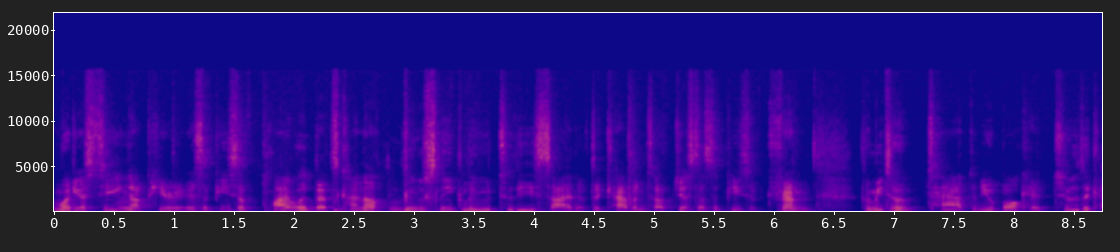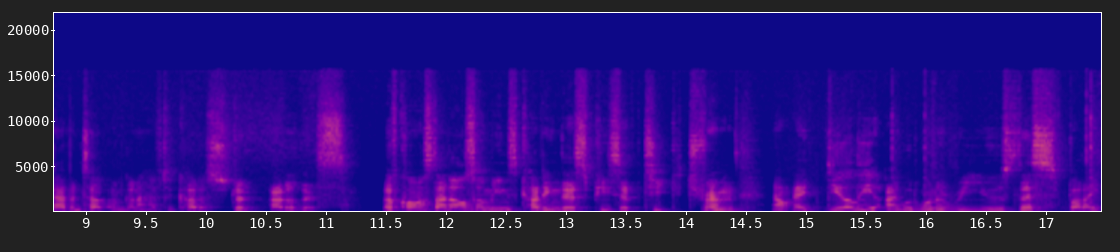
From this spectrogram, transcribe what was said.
what you're seeing up here is a piece of plywood that's kind of loosely glued to the side of the cabin tub, just as a piece of trim. For me to tab the new bulkhead to the cabin tub, I'm going to have to cut a strip out of this. Of course, that also means cutting this piece of teak trim. Now, ideally, I would want to reuse this, but I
